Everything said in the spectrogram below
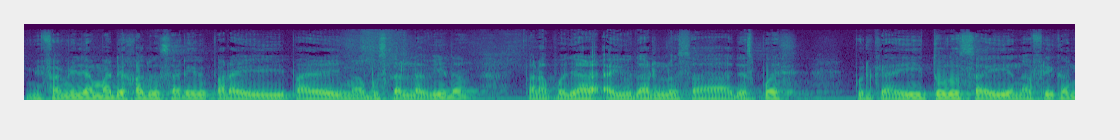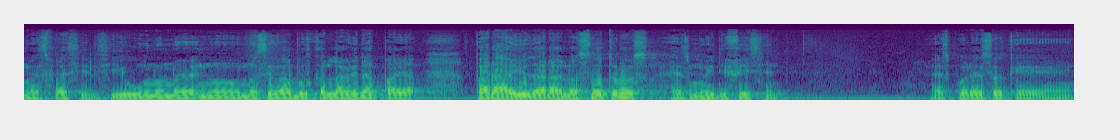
Mi familia me ha dejado salir para, ir, para irme a buscar la vida, para poder ayudarlos a después. Porque ahí, todos ahí en África no es fácil. Si uno no, no, se va a buscar la vida para, para ayudar a los otros, es muy difícil. Es por eso que,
